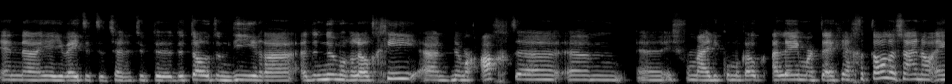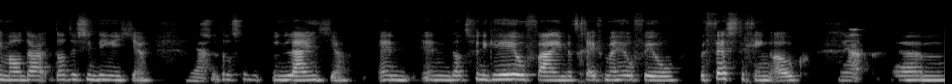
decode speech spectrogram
En eh, ja, je weet het, het zijn natuurlijk de, de totemdieren. Eh, De numerologie, eh, nummer 8 is voor mij, die kom ik ook alleen maar tegen. Ja, getallen zijn nou eenmaal, daar, dat is een dingetje. Ja. Dus dat is een, een lijntje. En, en dat vind ik heel fijn. Dat geeft me heel veel bevestiging ook. Ja. Ehm,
